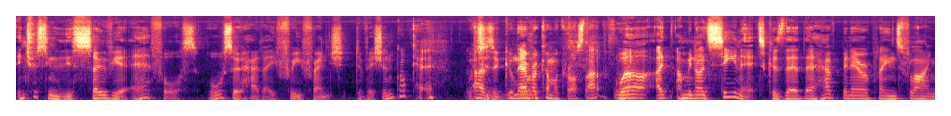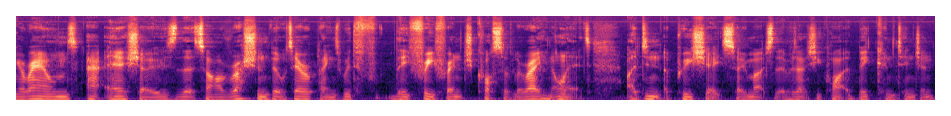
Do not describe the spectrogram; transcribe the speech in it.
Interestingly, the Soviet Air Force also had a Free French division. Okay. Which I've is a good never one. come across that before. Well, I, I mean, I'd seen it because there, there have been aeroplanes flying around at air shows that are Russian built aeroplanes with f- the Free French Cross of Lorraine on it. I didn't appreciate so much that there was actually quite a big contingent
